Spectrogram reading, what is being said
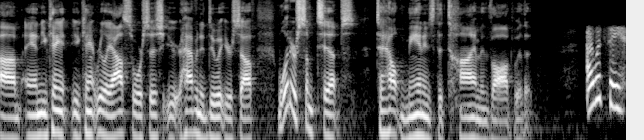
Um, and you can't you can't really outsource this. You're having to do it yourself. What are some tips to help manage the time involved with it? I would say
